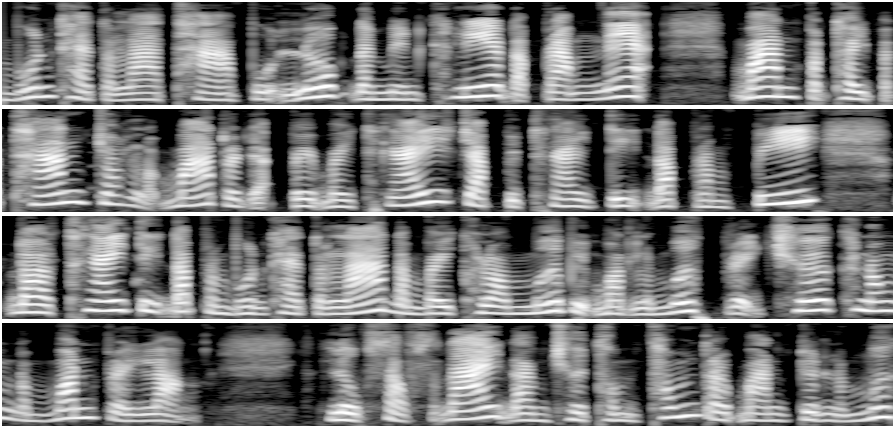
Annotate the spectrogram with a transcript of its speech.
19ខែតុលាថាពួកលោកដែលមានគ្នា15នាក់បានបថុយបឋានចុះល្បាតរយៈពេល3ថ្ងៃចាប់ពីថ្ងៃទី17ដល់ថ្ងៃទី19ខែតុលាដើម្បីឃ្លាំមើលពីបទល្មើសព្រៃឈើក្នុងតំបន់ប្រៃឡង់លោកសោកស្ដាយដើមឈើធំធំត្រូវបានជន់ល្មើស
